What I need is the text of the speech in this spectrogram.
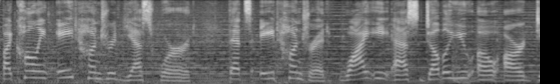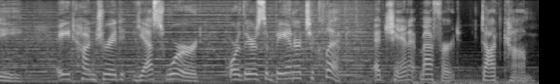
by calling 800 Yes Word. That's 800 Y E S W O R D. 800 Yes Word, or there's a banner to click at janetmefford.com.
